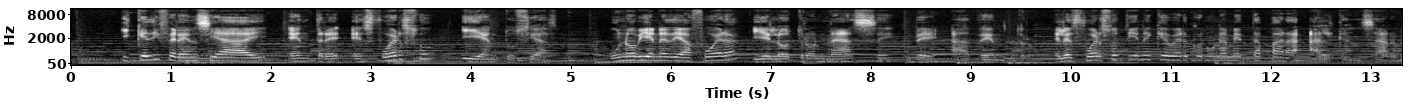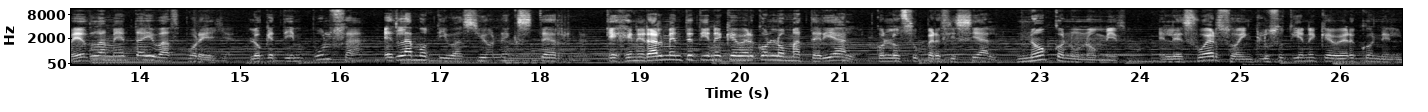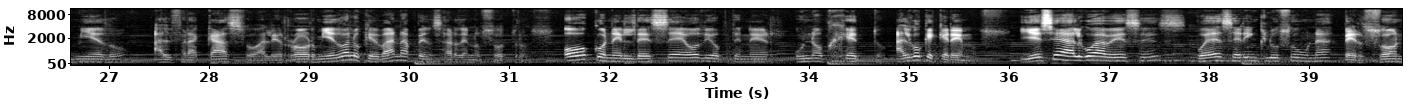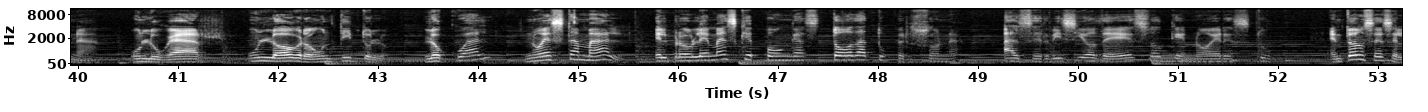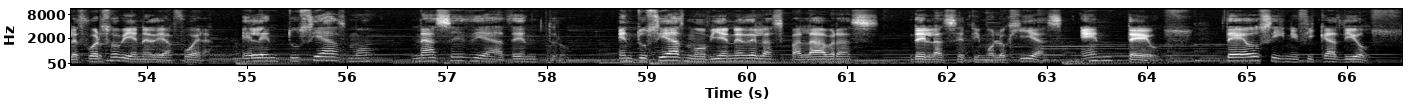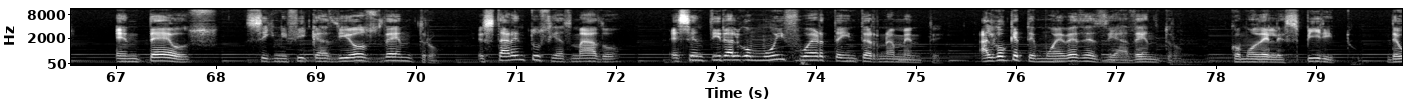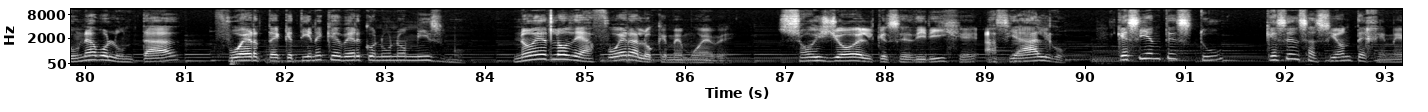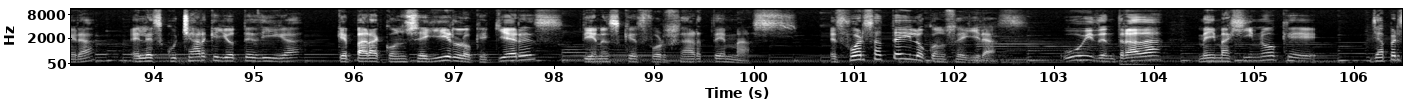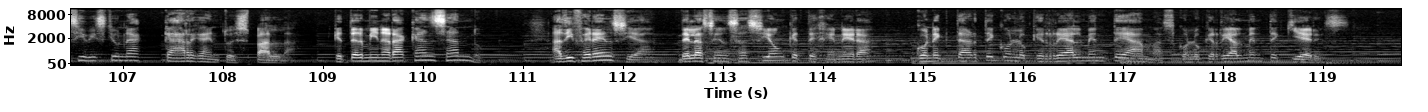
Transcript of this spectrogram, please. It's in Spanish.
¿Y qué diferencia hay entre esfuerzo y entusiasmo? Uno viene de afuera y el otro nace de adentro. El esfuerzo tiene que ver con una meta para alcanzar. Ves la meta y vas por ella. Lo que te impulsa es la motivación externa que generalmente tiene que ver con lo material, con lo superficial, no con uno mismo. El esfuerzo incluso tiene que ver con el miedo al fracaso, al error, miedo a lo que van a pensar de nosotros, o con el deseo de obtener un objeto, algo que queremos. Y ese algo a veces puede ser incluso una persona, un lugar, un logro, un título, lo cual no está mal, el problema es que pongas toda tu persona al servicio de eso que no eres tú. Entonces el esfuerzo viene de afuera. El entusiasmo nace de adentro. Entusiasmo viene de las palabras de las etimologías en teos. Teos significa Dios. En teos significa Dios dentro. Estar entusiasmado es sentir algo muy fuerte internamente algo que te mueve desde adentro, como del espíritu, de una voluntad fuerte que tiene que ver con uno mismo. No es lo de afuera lo que me mueve, soy yo el que se dirige hacia algo. ¿Qué sientes tú? ¿Qué sensación te genera el escuchar que yo te diga que para conseguir lo que quieres tienes que esforzarte más? Esfuérzate y lo conseguirás. Uy, de entrada me imagino que ya percibiste una carga en tu espalda que terminará cansando, a diferencia de la sensación que te genera conectarte con lo que realmente amas, con lo que realmente quieres,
